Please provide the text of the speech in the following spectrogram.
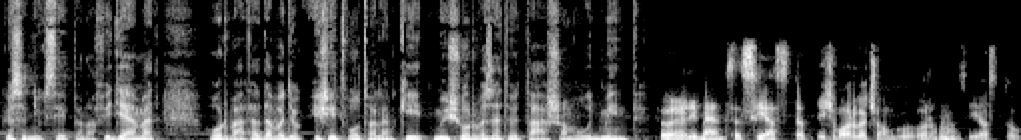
Köszönjük szépen a figyelmet, Horváth Ede vagyok, és itt volt velem két műsorvezető társam, úgy mint... Földi Bence, sziasztok! És Varga Csongor, sziasztok!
